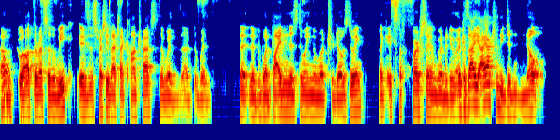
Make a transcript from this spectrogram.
um, Oh. throughout the rest of the week is especially that that contrast with uh, with the, the, what Biden is doing and what Trudeau's doing. Like it's the first thing I'm going to do because I, I actually didn't know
